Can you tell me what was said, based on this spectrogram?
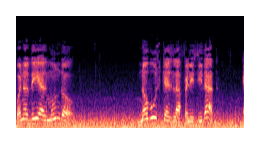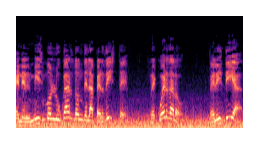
Buenos días, mundo. No busques la felicidad en el mismo lugar donde la perdiste. Recuérdalo. Feliz día.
